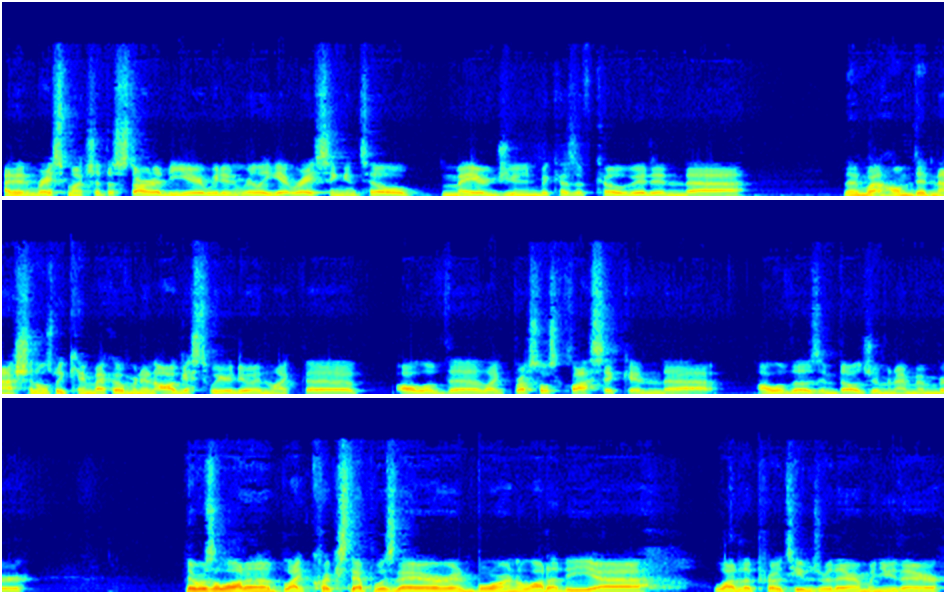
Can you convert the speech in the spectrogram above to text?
I didn't race much at the start of the year. We didn't really get racing until May or June because of COVID, and uh, then went home did nationals. We came back over and in August. We were doing like the all of the like Brussels Classic and uh, all of those in Belgium. And I remember there was a lot of like Quick Step was there and Born, A lot of the uh, a lot of the pro teams were there. And when you're there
